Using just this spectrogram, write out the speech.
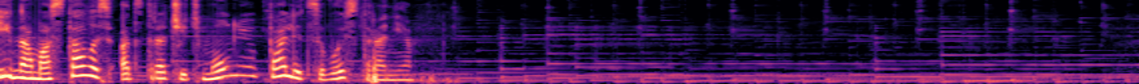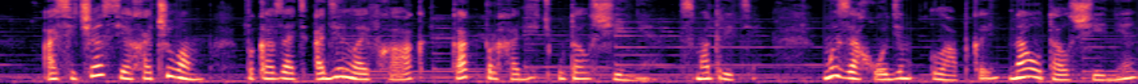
И нам осталось отстрочить молнию по лицевой стороне. А сейчас я хочу вам показать один лайфхак, как проходить утолщение. Смотрите, мы заходим лапкой на утолщение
